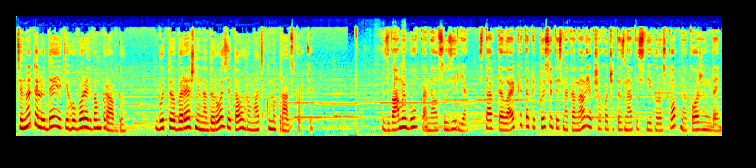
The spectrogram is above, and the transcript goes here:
Цінуйте людей, які говорять вам правду. Будьте обережні на дорозі та у громадському транспорті. З вами був канал Сузір'я. Ставте лайки та підписуйтесь на канал, якщо хочете знати свій гороскоп на кожен день.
